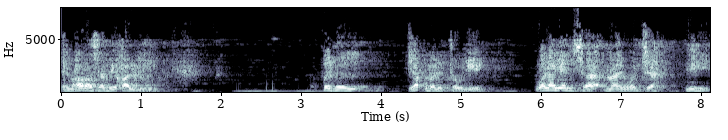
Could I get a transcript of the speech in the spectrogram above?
انغرس في قلبه. الطفل يقبل التوجيه ولا ينسى ما يوجه به.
